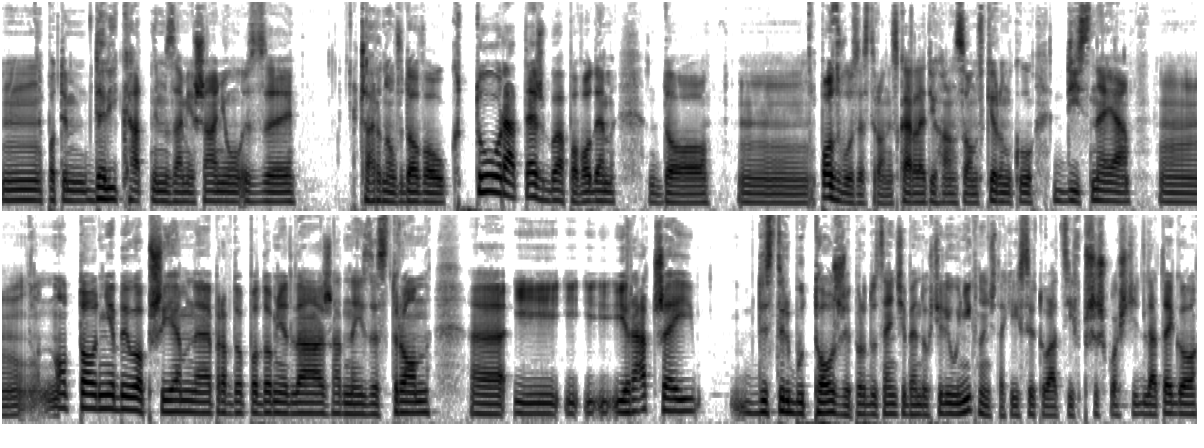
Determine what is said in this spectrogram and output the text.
mm, po tym delikatnym zamieszaniu z Czarną Wdową, która też była powodem do mm, pozwu ze strony Scarlett Johansson w kierunku Disneya. Mm, no to nie było przyjemne prawdopodobnie dla żadnej ze stron e, i, i, i raczej dystrybutorzy, producenci będą chcieli uniknąć takich sytuacji w przyszłości, dlatego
